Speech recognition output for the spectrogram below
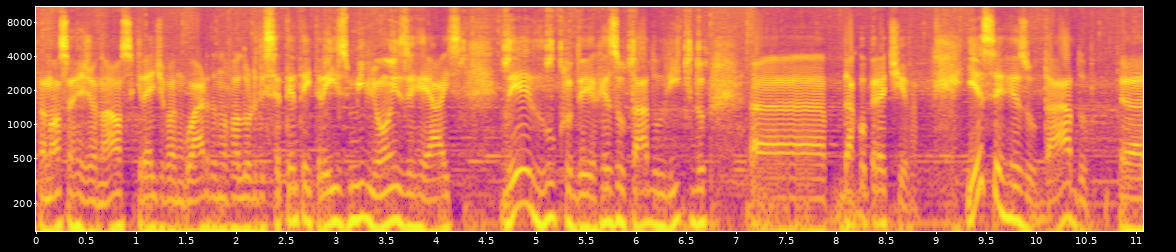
para nossa regional, Sicredi Vanguarda, no valor de 73 milhões de reais de lucro de resultado líquido uh, da cooperativa. E esse resultado uh,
